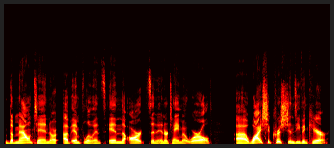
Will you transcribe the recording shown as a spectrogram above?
the mountain or, of influence in the arts and entertainment world? Uh, why should Christians even care?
